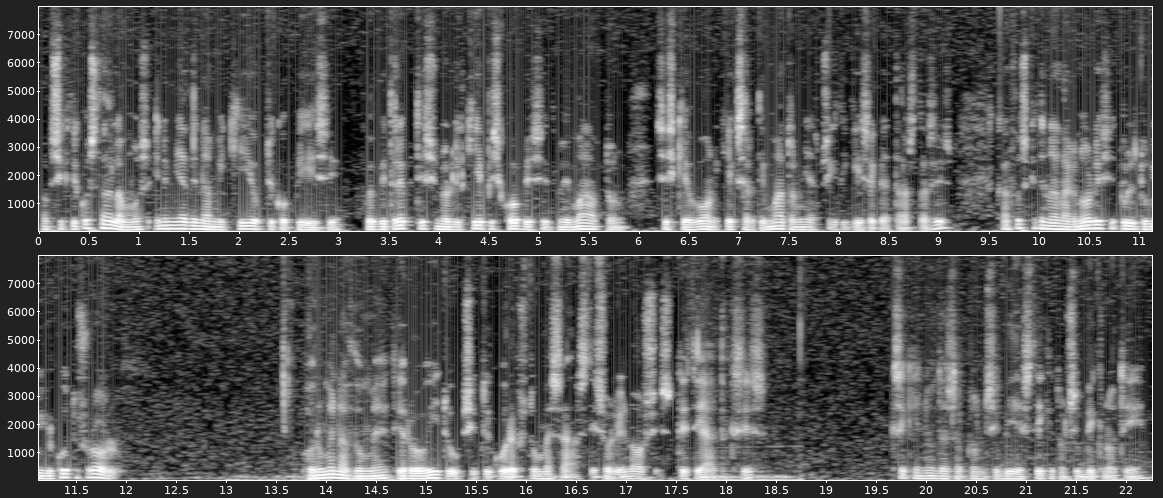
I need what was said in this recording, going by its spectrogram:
Ο ψυκτικός θάλαμος είναι μια δυναμική οπτικοποίηση που επιτρέπει τη συνολική επισκόπηση τμήματων, συσκευών και εξαρτημάτων μιας ψυχτικής εγκατάστασης, καθώς και την αναγνώριση του λειτουργικού τους ρόλου. Μπορούμε να δούμε τη ροή του ψυχτικού ρευστού μέσα στις σωληνώσεις της διάταξης, ξεκινώντας από τον συμπιεστή και τον συμπυκνωτή,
